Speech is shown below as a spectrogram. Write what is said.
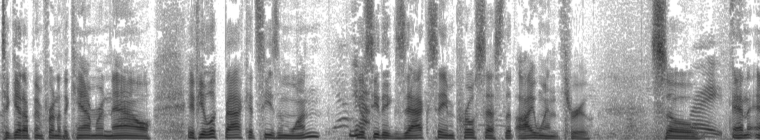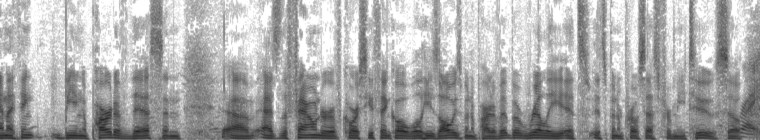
to get up in front of the camera now, if you look back at season one, Yeah. you'll see the exact same process that I went through. So, Right. and and I think being a part of this, and um, as the founder, of course, you think, oh, well, he's always been a part of it, but really, it's it's been a process for me too. So, Right.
